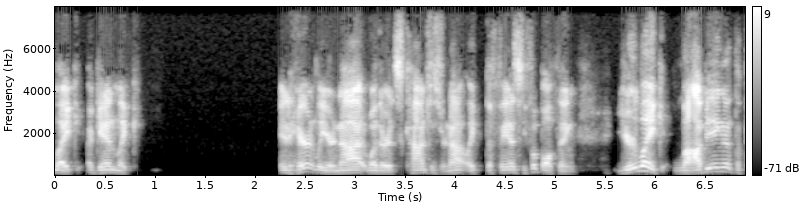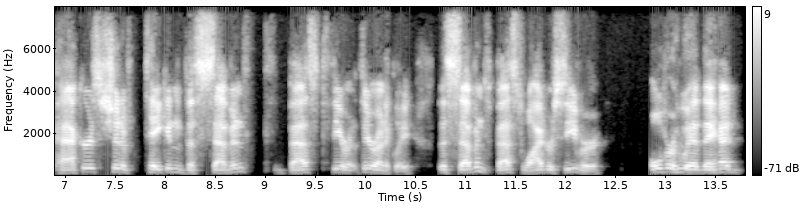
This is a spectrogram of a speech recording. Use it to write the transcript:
like again like inherently or not, whether it's conscious or not, like the fantasy football thing. You're like lobbying that the Packers should have taken the seventh best theor- theoretically the seventh best wide receiver over who had they had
